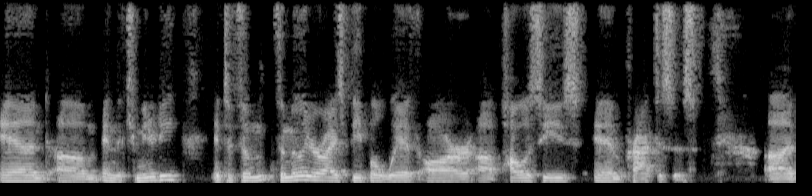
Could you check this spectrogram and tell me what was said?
and, um, and the community and to fam familiarize people with our uh, policies and practices. Uh,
